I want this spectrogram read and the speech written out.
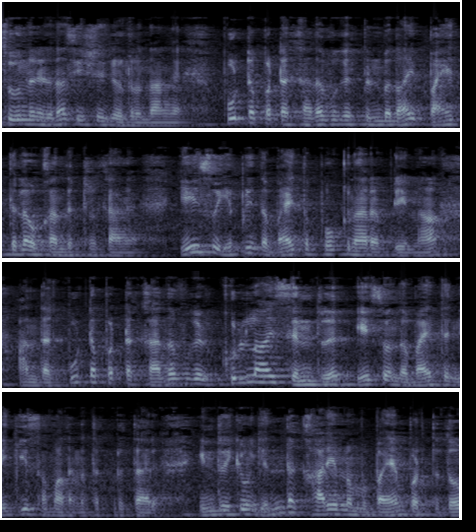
சூழ்நிலையில தான் சீஷர்கள் இருந்தாங்க. பூட்டப்பட்ட கதவுகள் பின்பதாய் பயத்தில் உட்கார்ந்துட்டு இருக்காங்க இயேசு எப்படி இந்த பயத்தை போக்குனார் அப்படின்னா அந்த பூட்டப்பட்ட கதவுகளுக்குள்ளாய் சென்று இயேசு அந்த பயத்தை நீக்கி சமாதானத்தை கொடுத்தாரு. இன்றைக்கும் எந்த காரியம் நம்ம பயன்படுத்துதோ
